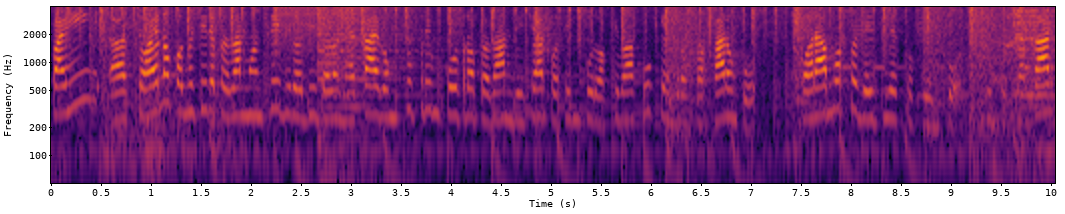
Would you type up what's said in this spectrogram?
चयन कमिटी रे प्रधानमंत्री विरोधी दल नेता और सुप्रीम कोर्ट रो प्रधान विचारपति को रखा केन्द्र सरकार को परामर्श देते सुप्रीमकोर्ट किंतु सरकार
